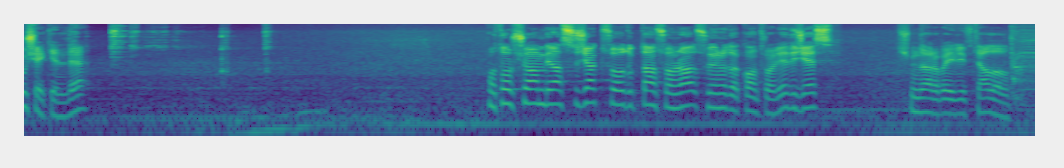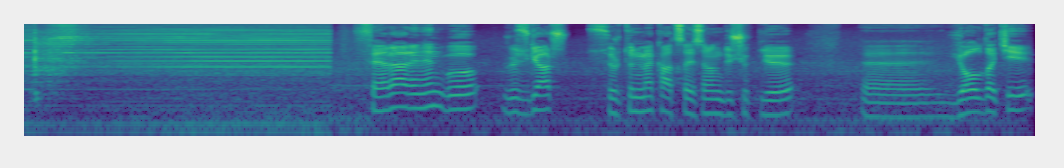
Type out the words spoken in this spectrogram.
bu şekilde. Motor şu an biraz sıcak. Soğuduktan sonra suyunu da kontrol edeceğiz. Şimdi arabayı lifte alalım. Ferrari'nin bu rüzgar sürtünme katsayısının düşüklüğü e, yoldaki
